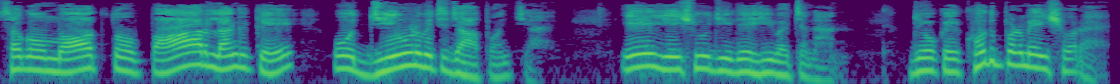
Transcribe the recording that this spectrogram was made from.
ਸਗੋਂ ਮੌਤ ਤੋਂ ਪਾਰ ਲੰਘ ਕੇ ਉਹ ਜੀਵਨ ਵਿੱਚ ਜਾ ਪਹੁੰਚਿਆ ਹੈ। ਇਹ ਯੀਸ਼ੂ ਜੀ ਦੇ ਹੀ ਵਚਨ ਹਨ, ਜੋ ਕਿ ਖੁਦ ਪਰਮੇਸ਼ਵਰ ਹੈ,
